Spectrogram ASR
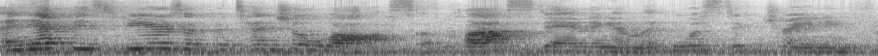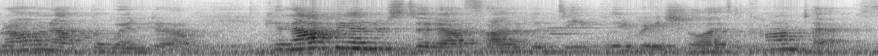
And yet these fears of potential loss of class standing and linguistic training thrown out the window cannot be understood outside of a deeply racialized context.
